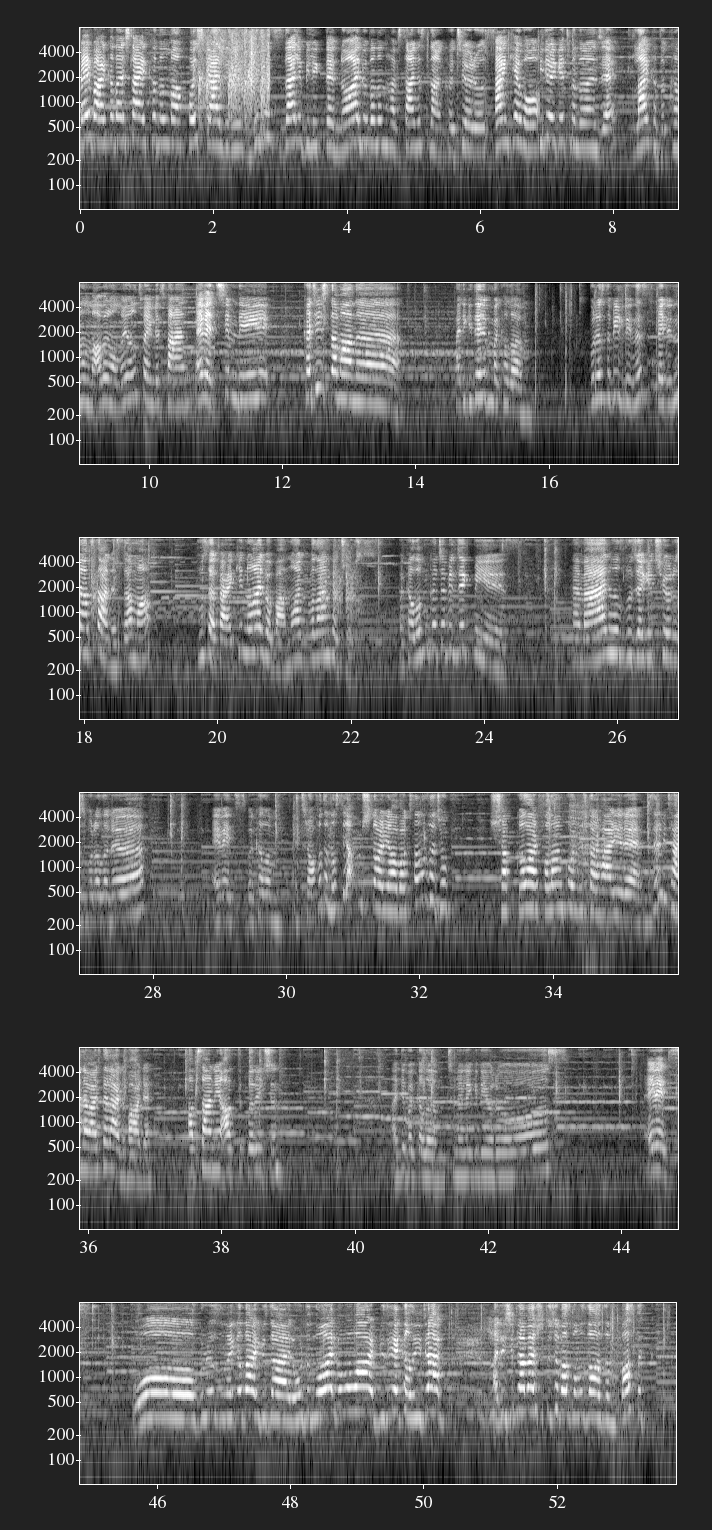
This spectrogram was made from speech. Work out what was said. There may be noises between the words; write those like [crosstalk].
Merhaba arkadaşlar kanalıma hoş geldiniz. Bugün sizlerle birlikte Noel Baba'nın hapishanesinden kaçıyoruz. Ben Kevo. Videoya geçmeden önce like atıp kanalıma abone olmayı unutmayın lütfen. Evet şimdi kaçış zamanı. Hadi gidelim bakalım. Burası bildiğiniz Beri'nin hapishanesi ama bu seferki Noel Baba. Noel Baba'dan kaçıyoruz. Bakalım kaçabilecek miyiz? Hemen hızlıca geçiyoruz buraları. Evet bakalım etrafa da nasıl yapmışlar ya baksanıza çok şapkalar falan koymuşlar her yere. Bize de bir tane verselerdi bari. Hapishaneye attıkları için. Hadi bakalım tünele gidiyoruz. Evet. Oo burası ne kadar güzel. Orada Noel Baba var. Bizi yakalayacak. Hadi şimdi hemen şu tuşa basmamız lazım. Bastık.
